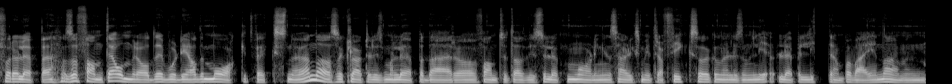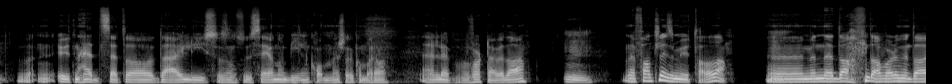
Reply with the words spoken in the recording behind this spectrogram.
for å løpe. Og så fant jeg områder hvor de hadde måket vekk snøen, da, og så klarte jeg liksom å løpe der og fant ut at hvis du løper om morgenen, så er det ikke så mye trafikk, så du kan liksom løpe litt på veien, da, men uten headset, og det er jo lys og sånn, så du ser jo når bilen kommer, så du kan bare eh, løpe på fortauet da. Men jeg fant liksom ut av det, da. Eh, Men da, da, var det, da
